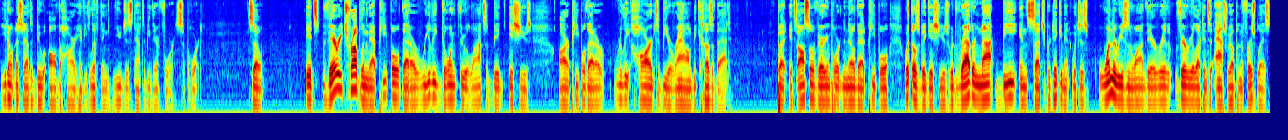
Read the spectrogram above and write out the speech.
You don't necessarily have to do all the hard, heavy lifting. You just have to be there for support. So it's very troubling that people that are really going through lots of big issues are people that are really hard to be around because of that. But it's also very important to know that people with those big issues would rather not be in such a predicament, which is one of the reasons why they're really, very reluctant to ask for help in the first place.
